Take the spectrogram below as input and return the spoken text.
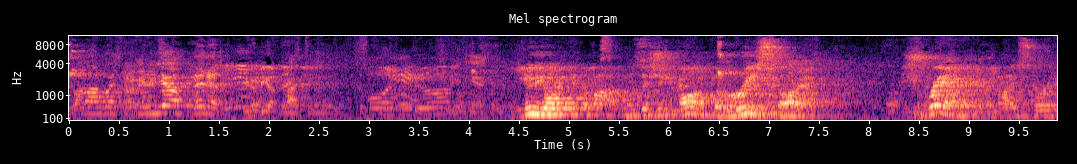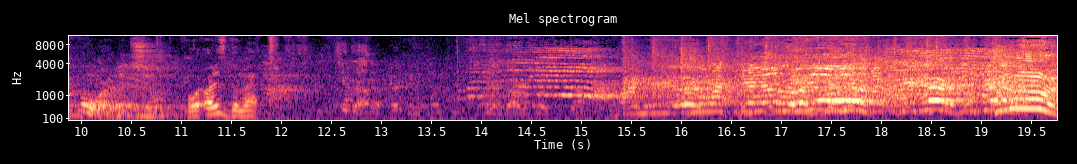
Come on, West Virginia. New York in the bottom position on the restart, trailing by a score of 4 to 2. Boy, oh, this is a good match. Come on!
